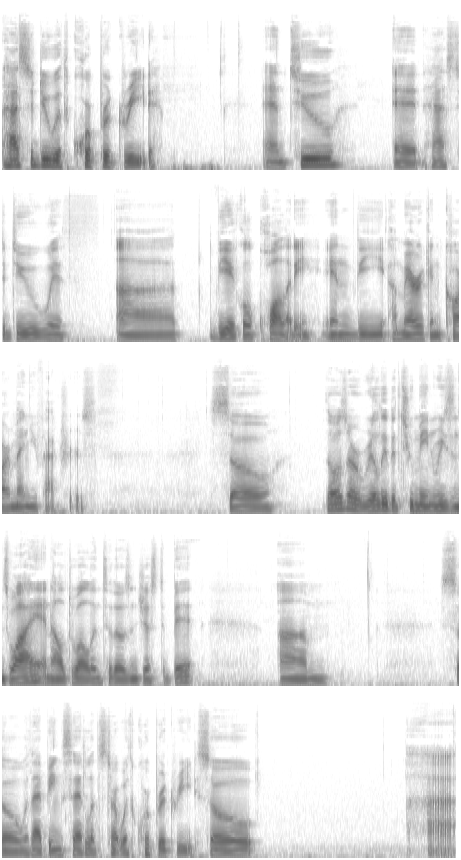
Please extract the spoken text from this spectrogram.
has to do with corporate greed, and two, it has to do with uh, vehicle quality in the American car manufacturers. So those are really the two main reasons why, and I'll dwell into those in just a bit. Um, so with that being said, let's start with corporate greed. So uh,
